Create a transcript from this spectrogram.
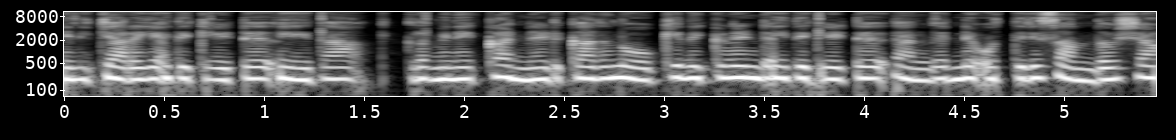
എനിക്കറിയാം. ഇത് കേട്ട് വേദ വിക്രമിനെ കണ്ണെടുക്കാതെ നോക്കി നിൽക്കണുണ്ട് ഇത് കേട്ട് ശങ്കരന് ഒത്തിരി സന്തോഷാവണം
